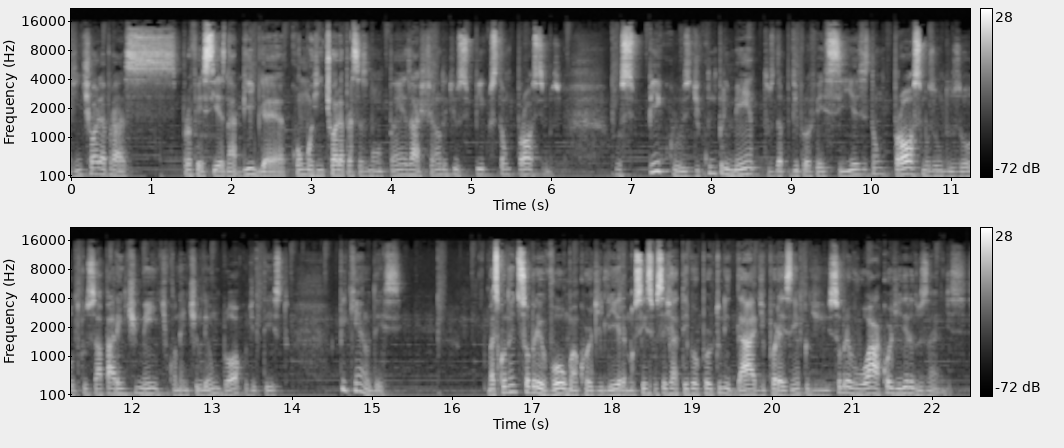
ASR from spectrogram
A gente olha para as profecias na Bíblia, como a gente olha para essas montanhas achando que os picos estão próximos. Os picos de cumprimentos de profecias estão próximos uns dos outros, aparentemente, quando a gente lê um bloco de texto pequeno desse. Mas quando a gente sobrevoa uma cordilheira, não sei se você já teve a oportunidade, por exemplo, de sobrevoar a Cordilheira dos Andes.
